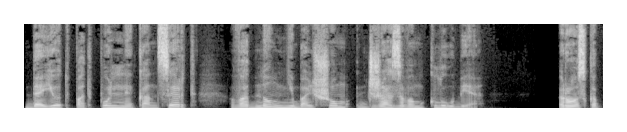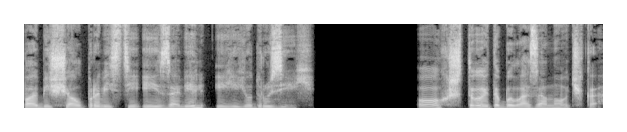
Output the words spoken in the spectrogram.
дает подпольный концерт в одном небольшом джазовом клубе. Роско пообещал провести и Изавель, и ее друзей. Ох, что это была за ночка.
